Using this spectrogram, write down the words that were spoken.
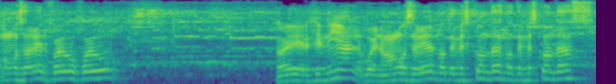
Vamos a ver, fuego, fuego. A ver, genial. Bueno, vamos a ver. No te me escondas, no te me escondas.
